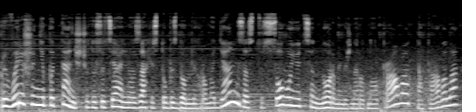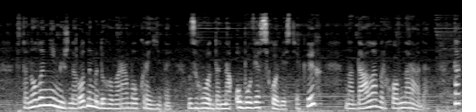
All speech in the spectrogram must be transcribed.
При вирішенні питань щодо соціального захисту бездомних громадян застосовуються норми міжнародного права та правила, встановлені міжнародними договорами України, згода на обов'язковість яких надала Верховна Рада. Так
